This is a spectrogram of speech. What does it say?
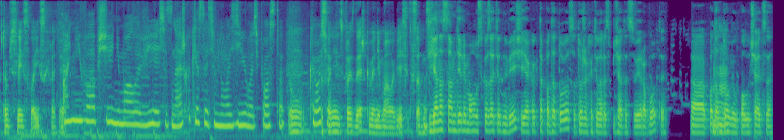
в том числе и слои сохранять. Они вообще немало весят. Знаешь, как я с этим навозилась просто? Ну, по Короче, сравнению с PSD-шками они мало весят, на самом деле. Я на самом деле могу сказать одну вещь. Я как-то подготовился, тоже хотел распечатать свои работы. А, Подготовил, получается,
